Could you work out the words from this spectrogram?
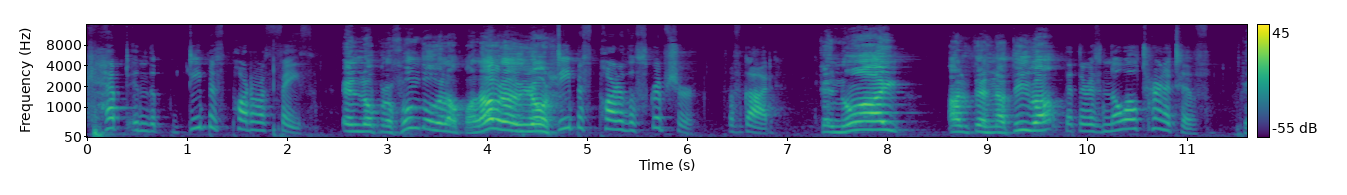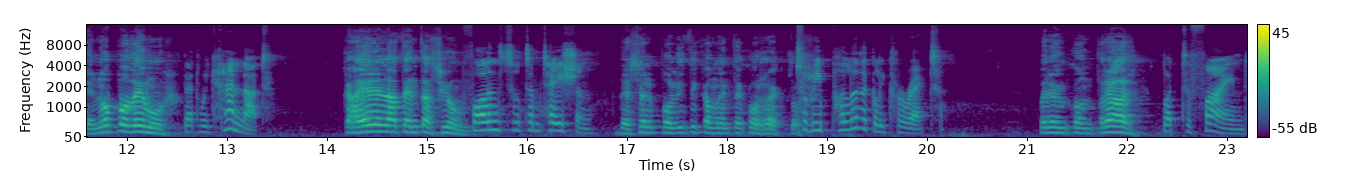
kept in the deepest part of our faith, en lo profundo de la palabra de Dios, deepest part of the scripture of God, que no hay alternativa, that there is no alternative, que no podemos that we cannot caer en la tentación fall into temptation de ser políticamente correctos, to be politically correct, pero encontrar but to find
